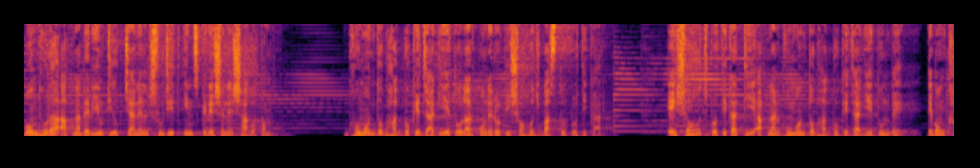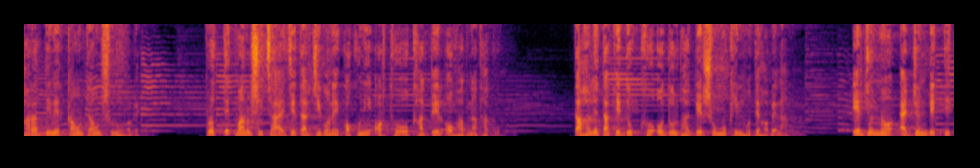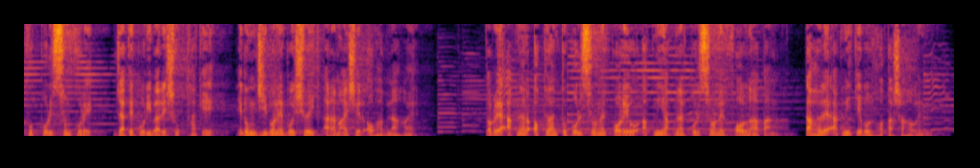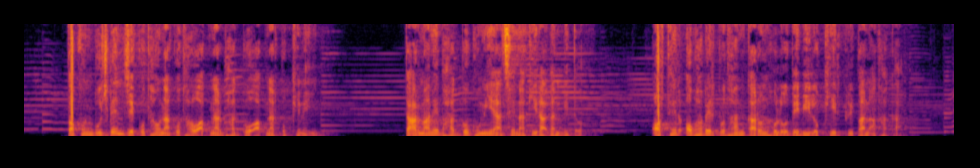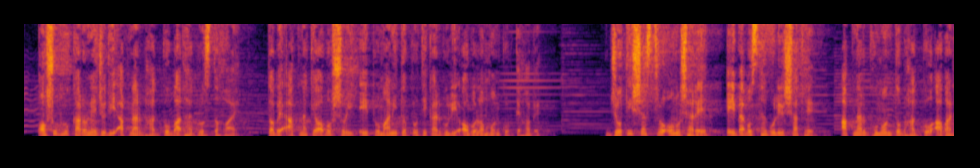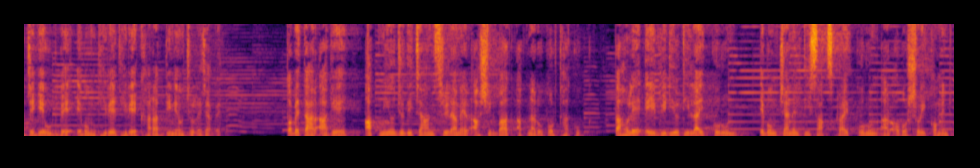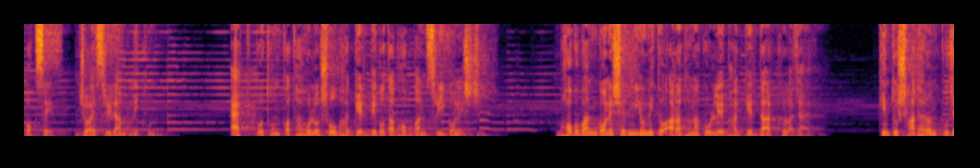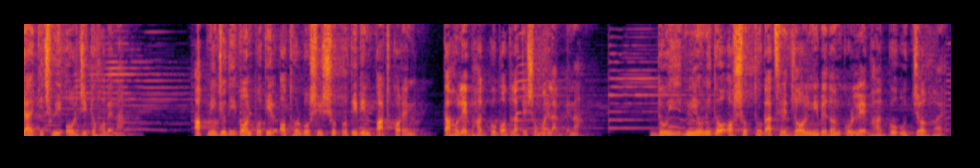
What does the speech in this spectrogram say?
বন্ধুরা, আপনাদের YouTube channel Sujit ইন্সপিরেশনে স্বাগতম। ঘুমন্ত ভাগ্যকে জাগিয়ে তোলার পনেরোটি সহজ বাস্তু প্রতিকার। এই সহজ প্রতিকারটি আপনার ঘুমন্ত ভাগ্যকে জাগিয়ে তুলবে এবং খারাপ দিনের কাউন্টাউন শুরু হবে। প্রত্যেক মানুষই চায় যে তার জীবনে কখনই অর্থ ও খাদ্যের অভাব না থাকুক। তাহলে তাকে দুঃখ ও দুর্ভাগ্যের সম্মুখীন হতে হবে না। এর জন্য একজন ব্যক্তি খুব পরিশ্রম করে যাতে পরিবারে সুখ থাকে এবং জীবনে বৈষয়িক আরামায়েশের অভাব না হয়। তবে আপনার অক্লান্ত পরিশ্রমের পরেও আপনি আপনার পরিশ্রমের ফল না পান, তাহলে আপনি কেবল হতাশা হবেন। তখন বুঝবেন যে কোথাও না কোথাও আপনার ভাগ্য আপনার পক্ষে নেই। তার মানে ভাগ্য ঘুমিয়ে আছে নাকি রাগান্বিত। অর্থের অভাবের প্রধান কারণ হল দেবী লক্ষ্মীর কৃপা না থাকা। অশুভ কারণে যদি আপনার ভাগ্য বাধাগ্রস্ত হয় তবে আপনাকে অবশ্যই এই প্রমাণিত প্রতিকারগুলি অবলম্বন করতে হবে। জ্যোতিষশাস্ত্র অনুসারে এই ব্যবস্থাগুলির সাথে আপনার ঘুমন্ত ভাগ্য আবার জেগে উঠবে এবং ধীরে ধীরে খারাপ দিনেও চলে যাবে। তবে তার আগে আপনিও যদি চান শ্রীরামের আশীর্বাদ আপনার উপর থাকুক, তাহলে এই ভিডিওটি লাইক করুন এবং চ্যানেলটি সাবস্ক্রাইব করুন আর অবশ্যই কমেন্ট বক্সে জয় শ্রীরাম লিখুন। এক প্রথম কথা হল সৌভাগ্যের দেবতা ভগবান শ্রী গণেশজি। ভগবান গণেশের নিয়মিত আরাধনা করলে ভাগ্যের দ্বার খোলা যায়। কিন্তু সাধারণ পূজায় কিছুই অর্জিত হবে না। আপনি যদি গণপতির অথর্ব শীর্ষ প্রতিদিন পাঠ করেন, তাহলে ভাগ্য বদলাতে সময় লাগবে না। দুই, নিয়মিত অশ্বত্থ গাছে জল নিবেদন করলে ভাগ্য উজ্জ্বল হয়।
